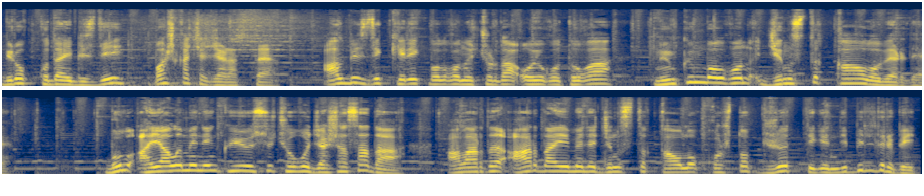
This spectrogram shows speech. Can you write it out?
Бирок кудай бизди башкача жаратты. Ал бизди керек болгон учурда ойготууга мүмкүн болгон жыныстык каалоо берди бул аялы менен күйөөсү чогуу жашаса да аларды ар дайым эле жыныстык каалоо коштоп жүрөт дегенди билдирбейт.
